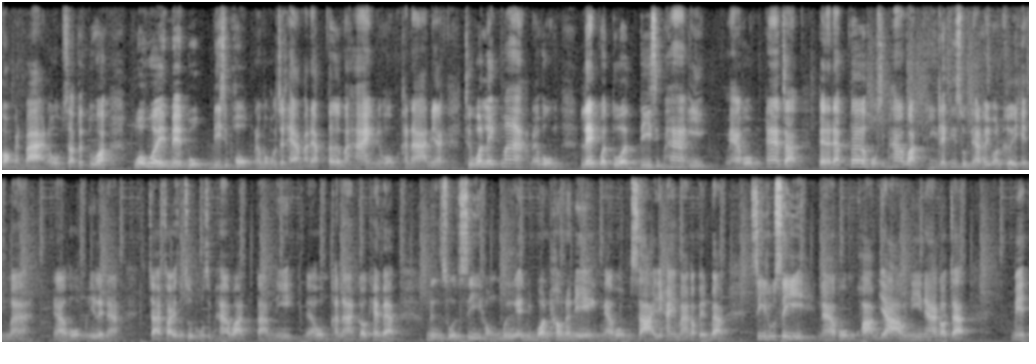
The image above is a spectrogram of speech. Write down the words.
กล่องกันบ้างนะครับผมสำหรับเจ้าตัวหัวเว่ย MateBook D16 นะครับผมก็จะแถมอะแดปเตอร์มาให้นะครับผมขนาดเนี่ยถือว่าเล็กมากนะครับผมเล็กกว่าตัว D15 อีกนะครับผมน่าจะเป็นอะแดปเตอร์ 65 วัตต์ที่เล็กที่สุดแล้วเท่าที่บอลเคยเห็นมานะครับผมนี่เลยนะจ่ายไฟสูงสุด 65 วัตต์ตามนี้นะครับผมขนาดก็แค่แบบ1ส่วน4ของมือแอดมินบอลเท่านั้นเองนะครับผมสายที่ให้มาก็เป็นแบบ C to C นะครับผมความยาวนี่น่าก็จะเมตร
